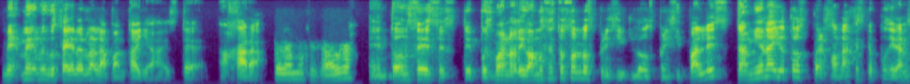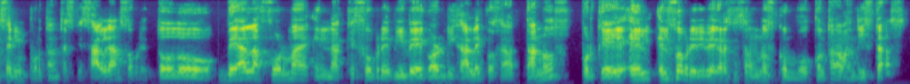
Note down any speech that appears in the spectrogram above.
me, me, gustaría verlo en la pantalla, este, a Jara. Esperemos que salga. Entonces, este, pues bueno, digamos, estos son los, los principales. También hay otros personajes que pudieran ser importantes que salgan, sobre todo, vea la forma en la que sobrevive Gordy Halleck, o sea, Thanos, porque él, él sobrevive gracias a unos como contrabandistas.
